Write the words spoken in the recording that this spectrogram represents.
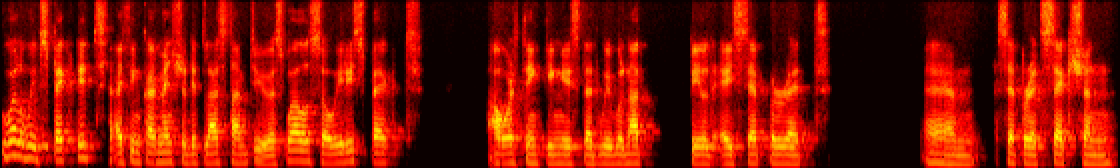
Well, we expect it. I think I mentioned it last time to you as well. So, we respect our thinking is that we will not build a separate um, separate section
